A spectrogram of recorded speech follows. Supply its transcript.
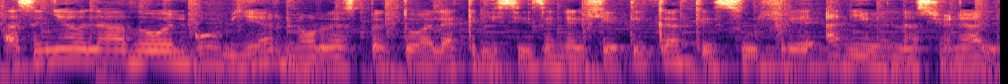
ha señalado el gobierno respecto a la crisis energética que sufre a nivel nacional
